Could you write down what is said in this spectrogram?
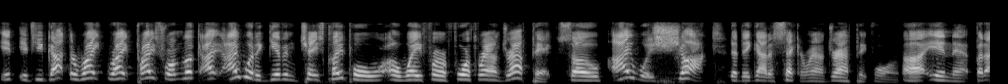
if, if you got the right right price for him, look, I, I would have given Chase Claypool away for a fourth round draft pick. So I was shocked that they got a second round draft pick for him uh, in that. But I,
